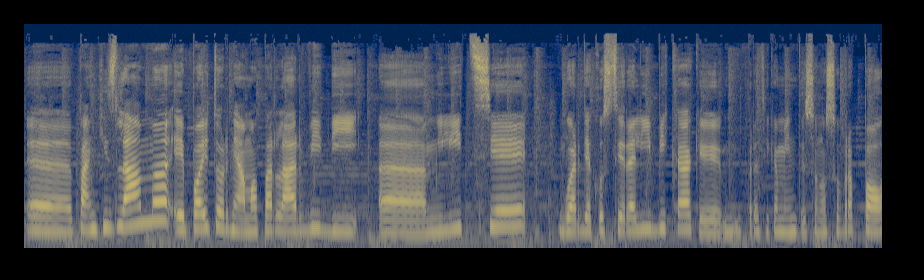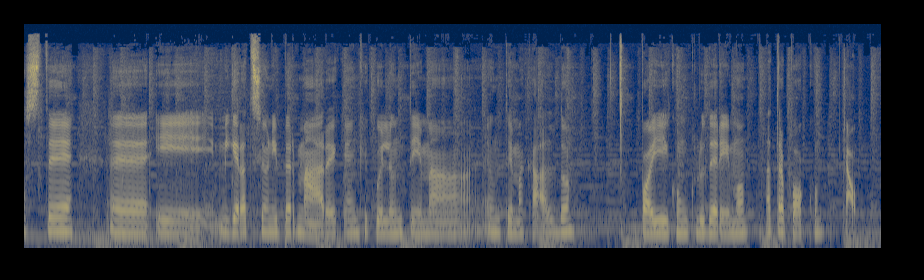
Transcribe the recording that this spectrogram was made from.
eh, Punk Islam e poi torniamo a parlarvi di eh, milizie, Guardia Costiera Libica che praticamente sono sovrapposte eh, e migrazioni per mare, che anche quello è un tema, è un tema caldo. Poi concluderemo. A tra poco. Ciao.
